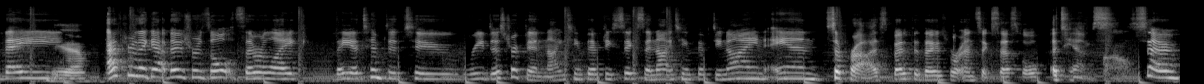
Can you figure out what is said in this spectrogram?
they, yeah. after they got those results, they were like, they attempted to redistrict in 1956 and 1959, and surprise, both of those were unsuccessful attempts. Wow. So,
